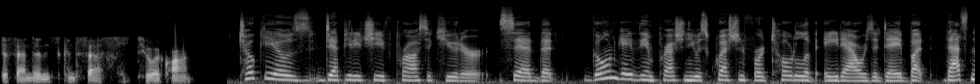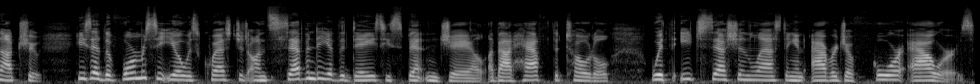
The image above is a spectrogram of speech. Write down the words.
defendants confess to a crime. Tokyo's deputy chief prosecutor said that Ghosn gave the impression he was questioned for a total of eight hours a day, but that's not true. He said the former CEO was questioned on 70 of the days he spent in jail, about half the total, with each session lasting an average of four hours.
